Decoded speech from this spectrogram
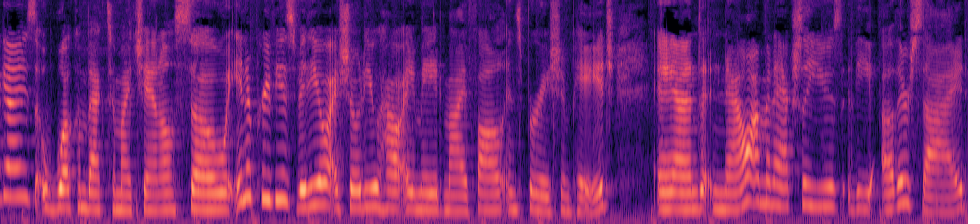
Hi guys, welcome back to my channel. So in a previous video, I showed you how I made my fall inspiration page, and now I'm gonna actually use the other side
